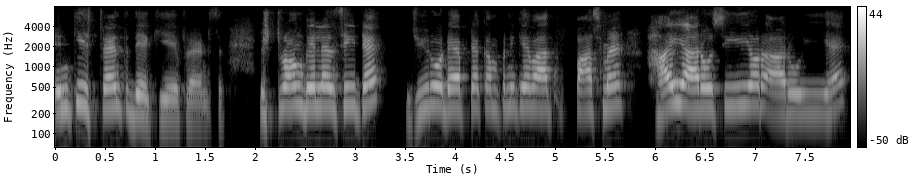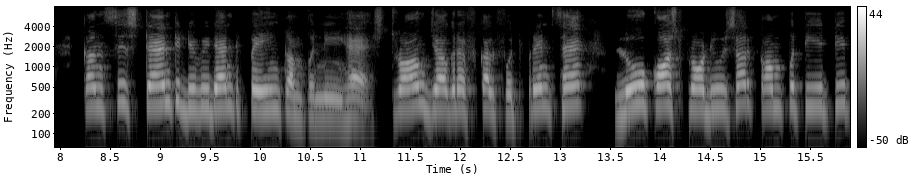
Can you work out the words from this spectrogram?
इनकी स्ट्रेंथ देखिए फ्रेंड्स स्ट्रॉन्ग बैलेंस शीट है। ज़ीरो डेप्ट है कंपनी के बाद, पास में। हाई आरओसी और आर है। कंसिस्टेंट डिविडेंड पेइंग कंपनी है। स्ट्रॉन्ग जियोग्राफिकल फुटप्रिंट्स है। Low cost producer competitive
